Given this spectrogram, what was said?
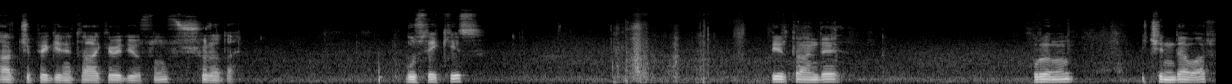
Artçıpeg'ini takip ediyorsunuz. Şurada. Bu 8. Bir tane de buranın içinde var.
